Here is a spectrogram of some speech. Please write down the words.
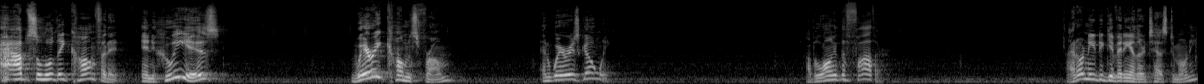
absolutely confident in who he is, where he comes from, and where he's going. I belong to the Father. I don't need to give any other testimony.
